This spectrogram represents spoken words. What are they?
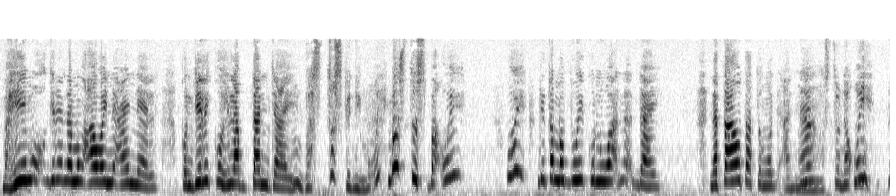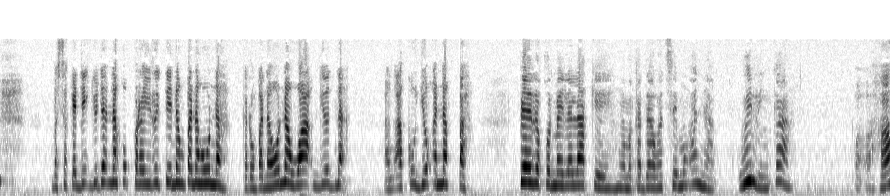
Mahimo gina namong away ni Arnel kung dili ko hilabtan day. Hmm, bastos gani mo, uy. Bastos ba, oy? Uy, di ta mabuhi kunwa na day. Nataw ta tungod ana. Na, gusto na, uy. Basta kay di gyud na ako priority ng panahon na. Karong panahon na, wa gyud na. Ang ako yung anak pa. Pero kung may lalaki nga makadawat sa imong anak, willing ka. Ah, ha?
